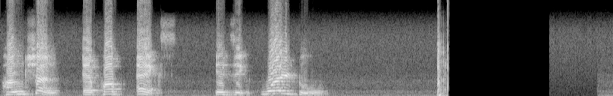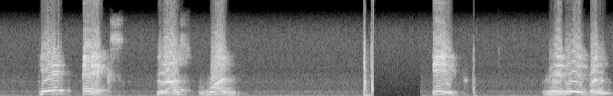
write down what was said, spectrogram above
function f of x is equal to kx plus 1 if variable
